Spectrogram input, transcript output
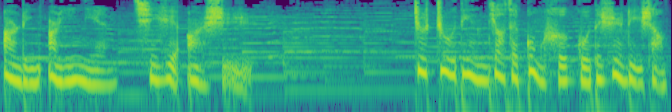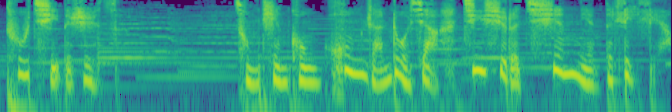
二零二一年七月二十日。这注定要在共和国的日历上凸起的日子，从天空轰然落下，积蓄了千年的力量。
